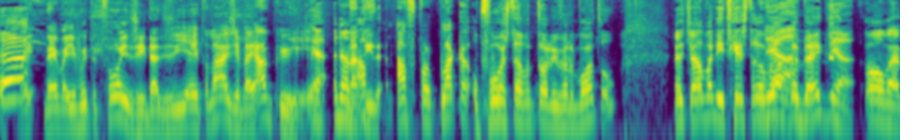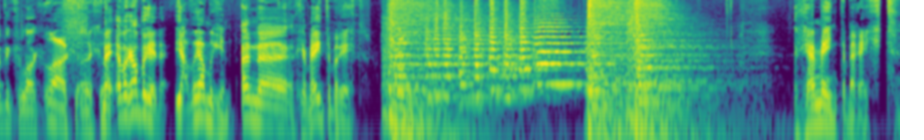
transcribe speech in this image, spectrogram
Maar Nee, maar je moet het voor je zien. Dat is die etalage bij Ancu. Ja, dan dat af- hij afplakken op voorstel van Tony van der Mortel. Weet je wel, waar die het gisteren over Ja, Beeks? ja. Oh, waar heb ik gelachen. Ach, ach, ach. Nee, we gaan beginnen. Ja, Ja, we gaan beginnen. een eh, gemeentebericht. Gemeentebericht.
